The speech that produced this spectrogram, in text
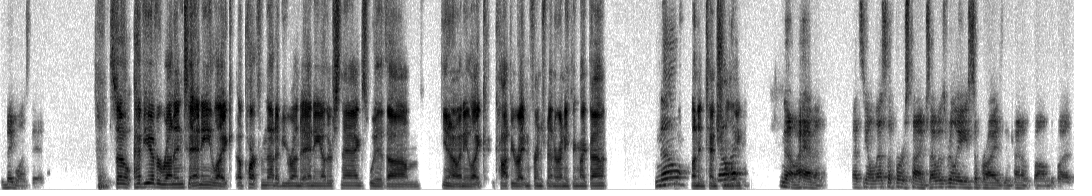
the big ones did. So, have you ever run into any like apart from that? Have you run into any other snags with um, you know, any like copyright infringement or anything like that No, unintentionally? no, I haven't. That's the only that's the first time. So I was really surprised and kind of bummed, but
